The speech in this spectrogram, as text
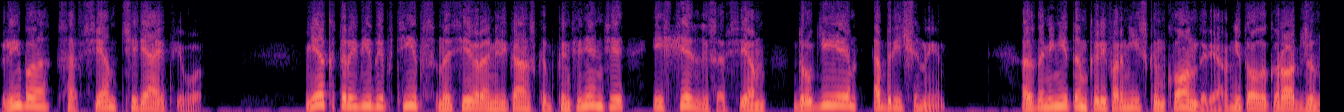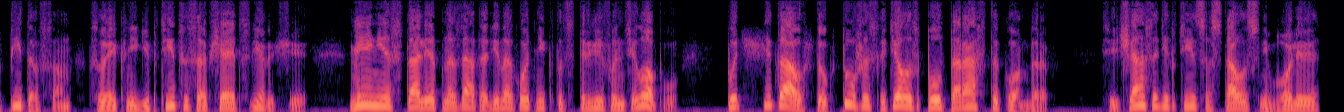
либо совсем теряет его. Некоторые виды птиц на североамериканском континенте исчезли совсем, другие обречены — о знаменитом калифорнийском кондоре орнитолог Роджер Питерсон в своей книге «Птицы» сообщает следующее. Менее ста лет назад один охотник, подстрелив антилопу, подсчитал, что к туше слетело с полтораста кондоров. Сейчас этих птиц осталось не более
